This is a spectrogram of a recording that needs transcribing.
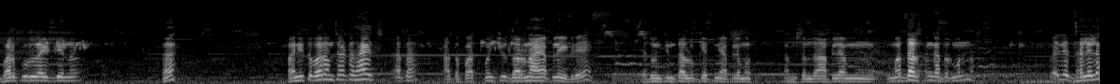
भरपूर लाइट देणं. हां? पाणी तर भरमसाठच आहेच आता. आता पाच पंचवीस धरणं आहे आपल्या इकडे. या दोन तीन तालुक्यातनी आपल्या मग आम्ही समजा आपल्या म- मतदारसंघातच म्हणणं. पहिलेच झालेलं.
